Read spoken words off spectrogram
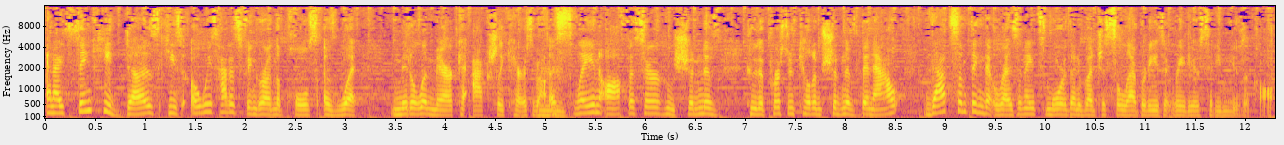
And I think he does, he's always had his finger on the pulse of what middle America actually cares about. Mm. A slain officer who shouldn't have, who the person who killed him shouldn't have been out. That's something that resonates more than a bunch of celebrities at Radio City Music Hall.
